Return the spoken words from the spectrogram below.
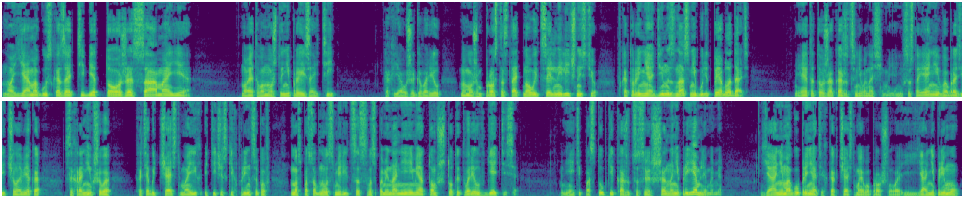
Но я могу сказать тебе то же самое. Но этого может и не произойти. Как я уже говорил, мы можем просто стать новой цельной личностью, в которой ни один из нас не будет преобладать. И это тоже окажется невыносимо. Я не в состоянии вообразить человека, сохранившего хотя бы часть моих этических принципов, но способного смириться с воспоминаниями о том, что ты творил в Геттисе. Мне эти поступки кажутся совершенно неприемлемыми. Я не могу принять их как часть моего прошлого, и я не приму.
